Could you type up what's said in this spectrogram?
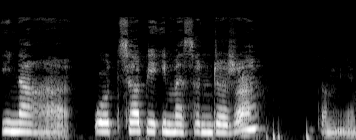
i na Whatsappie i Messengerze. Tam mnie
